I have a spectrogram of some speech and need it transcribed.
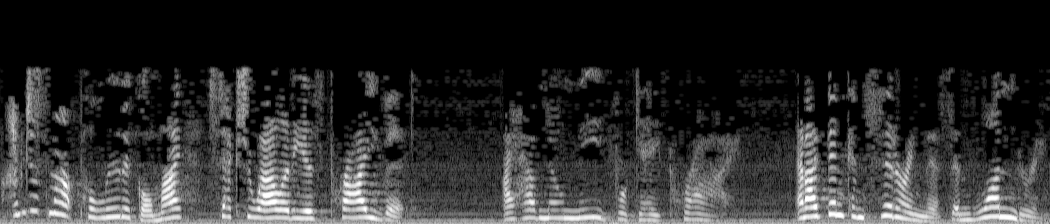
I'm just not political. My sexuality is private. I have no need for gay pride. And I've been considering this and wondering.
